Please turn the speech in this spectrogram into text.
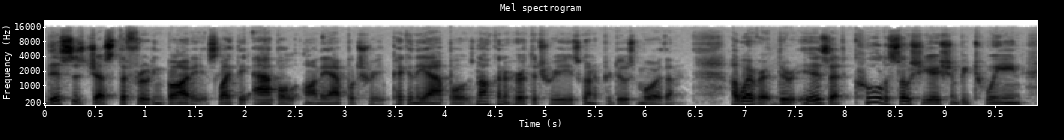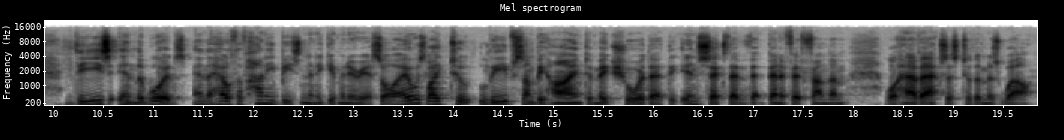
This is just the fruiting body. It's like the apple on the apple tree. Picking the apple is not going to hurt the tree, it's going to produce more of them. However, there is a cool association between these in the woods and the health of honeybees in any given area. So I always like to leave some behind to make sure that the insects that benefit from them will have access to them as well.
